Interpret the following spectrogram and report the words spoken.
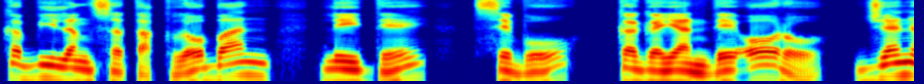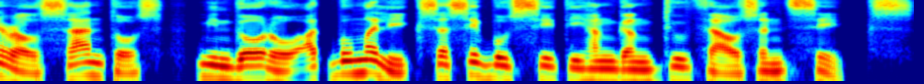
kabilang sa Tacloban, Leyte, Cebu, Cagayan de Oro, General Santos, Mindoro at bumalik sa Cebu City hanggang 2006.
